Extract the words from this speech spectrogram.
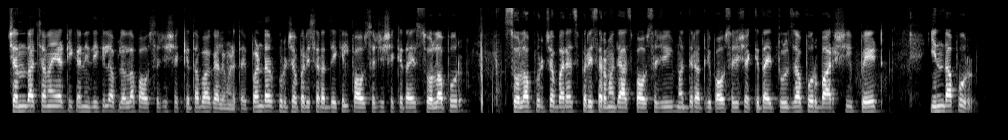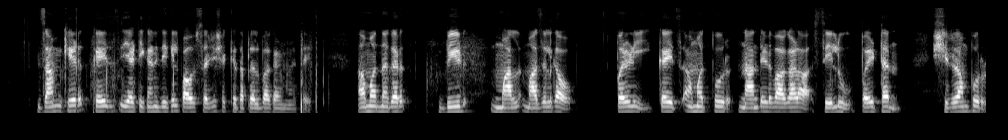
चंदाचना या ठिकाणी देखील आपल्याला पावसाची शक्यता बघायला मिळत आहे. पंढरपूरच्या परिसरात देखील पावसाची शक्यता आहे. सोलापूर सोलापूरच्या बऱ्याच परिसरामध्ये आज पावसाची मध्यरात्री पावसाची शक्यता आहे. तुळजापूर बार्शी पेठ इंदापूर जामखेड कैज या ठिकाणी देखील पावसाची शक्यता आपल्याला बघायला मिळत. आहे अहमदनगर बीड माल माजलगाव परळी कैज अहमदपूर नांदेड वाघाळा सेलू पैठण श्रीरामपूर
